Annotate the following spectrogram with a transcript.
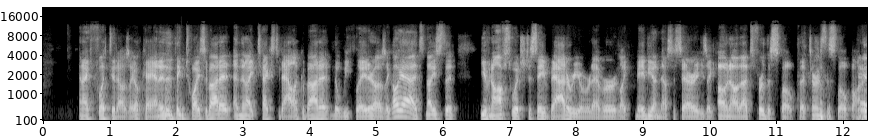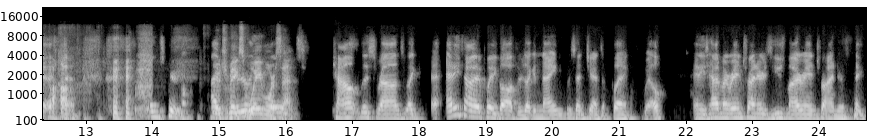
and I flicked it. I was like, okay. And I didn't think twice about it. And then I texted Alec about it the week later. I was like, oh yeah, it's nice that you have an off switch to save battery or whatever, like maybe unnecessary. He's like, oh no, that's for the slope. That turns the slope on. Which makes way more sense. countless rounds. Like a- anytime I play golf, there's like a 90% chance I'm playing with Will. And he's had my rangefinder, he's used my rangefinder. Like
